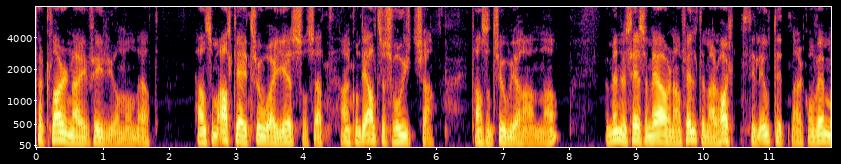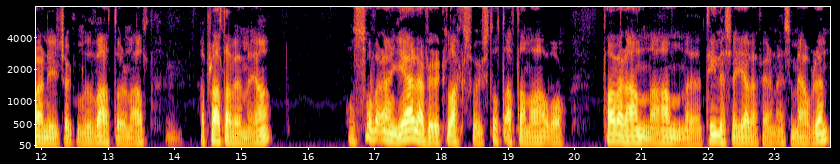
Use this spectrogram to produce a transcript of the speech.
det klarna i fyrjonen at han som alltid er tro av Jesus att han kunde alltid svitsa han som tror jag han ja. Men minnes det som är han fällde meg halt till utet kom vem var i kjøkken, og vatten og allt. Jag pratet med meg, ja. Och så var han gärna för klax så stått at han var Ta var han, han tilhör for jävla som övren.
